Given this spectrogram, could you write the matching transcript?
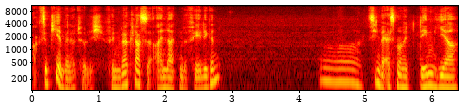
akzeptieren wir natürlich. Finden wir klasse. Einleiten, befehligen. Uh, ziehen wir erstmal mit dem hier.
